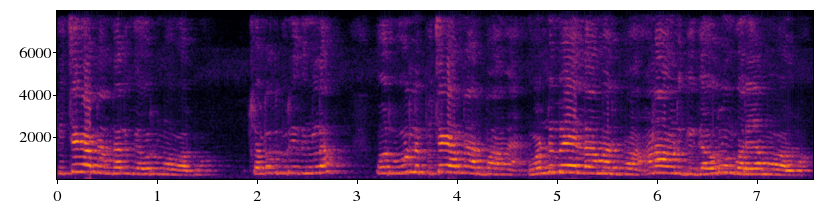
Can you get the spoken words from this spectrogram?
பிச்சைக்காரனாக இருந்தாலும் கௌரவமாக வாழ்வான். சொல்கிறது புரியுதுங்களா? ஒரு ஊரில் பிச்சைக்காரனாக இருப்பான் அவன். ஒன்றுமே இல்லாமல் இருப்பான். ஆனால் அவனுக்கு கௌரவம் குறையாமல் வாழ்வான்.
